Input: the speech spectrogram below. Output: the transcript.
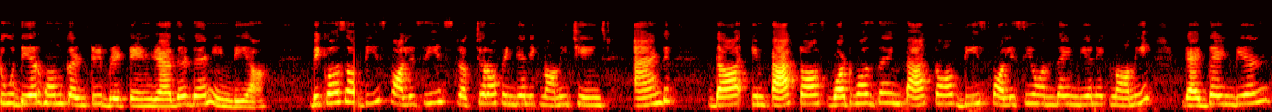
to their home country Britain rather than India. Because of these policies, structure of Indian economy changed and the impact of what was the impact of these policy on the indian economy? That the indian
